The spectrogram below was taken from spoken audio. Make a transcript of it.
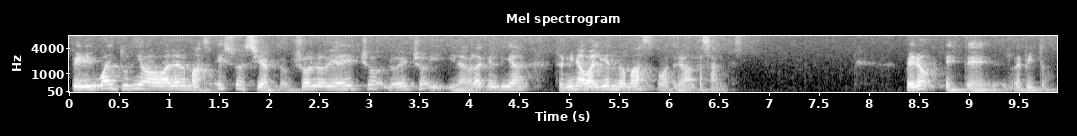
pero igual tu día va a valer más. Eso es cierto. Yo lo había hecho, lo he hecho y, la verdad que el día termina valiendo más cuando te levantas antes. Pero, este, repito,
